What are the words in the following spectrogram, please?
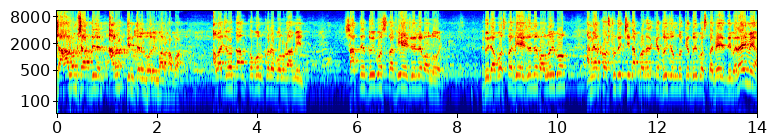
শাহ আলম সাহেব দিলেন আরও তিন তেল বলিমার হাওয়া আল্লাহ যেন দান কবল করে বলুন আমিন। সাথে দুই বস্তা ফিয়াই জইলে ভালো হয়। দুইটা বস্তা ফিয়াই জইলে ভালো হইব। আমি আর কষ্ট দিচ্ছি না, আপনাদেরকে দুইজন লোককে দুই বস্তা ফিয়াজ দিবেন। এই মিয়া,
